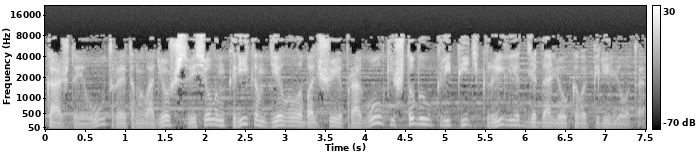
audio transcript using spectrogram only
Каждое утро эта молодежь с веселым криком делала большие прогулки, чтобы укрепить крылья для далекого перелета.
